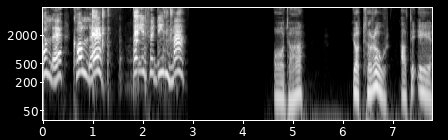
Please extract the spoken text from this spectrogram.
Kolle, Kolle! Vad är det för dimma? Ada, jag tror att det är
